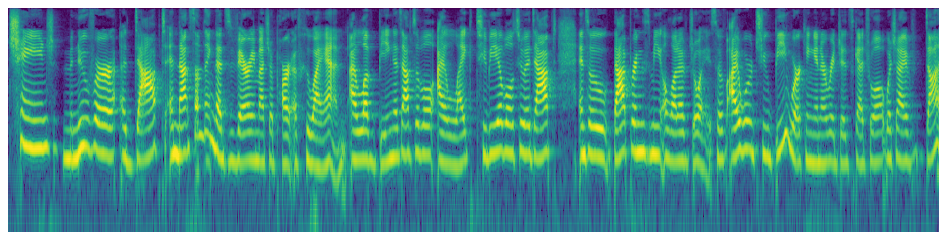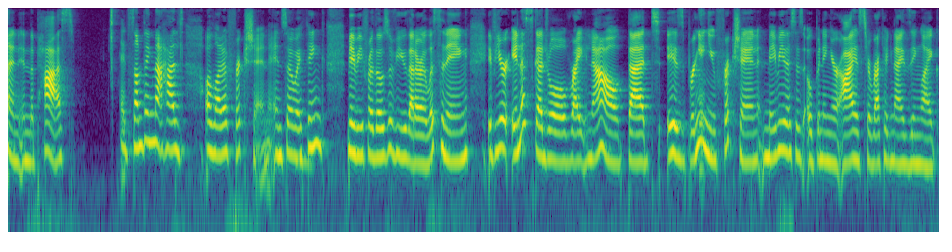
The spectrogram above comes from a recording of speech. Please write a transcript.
change, maneuver, adapt. And that's something that's very much a part of who I am. I love being adaptable. I like to be able to adapt. And so that brings me a lot of joy. So if I were to be working in a rigid schedule, which I've done in the past, it's something that has a lot of friction. And so I mm-hmm. think maybe for those of you that are listening, if you're in a schedule right now that is bringing you friction, maybe this is opening your eyes to recognizing, like,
